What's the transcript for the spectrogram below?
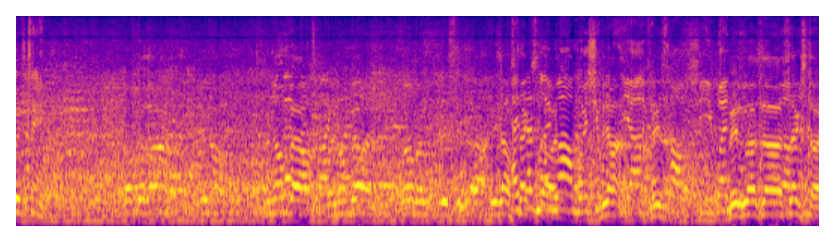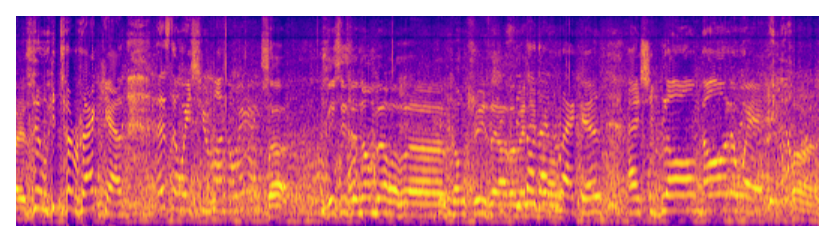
with 10. North Korea, you know, the number, the number, no, but this uh, these are I sex told my mom when she They was are- young, This, how she went this was uh, sex toys. with the racket. That's the way she ran away. So, this is the number of uh, countries that have She many on that racket and she blown all the way. Alright.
